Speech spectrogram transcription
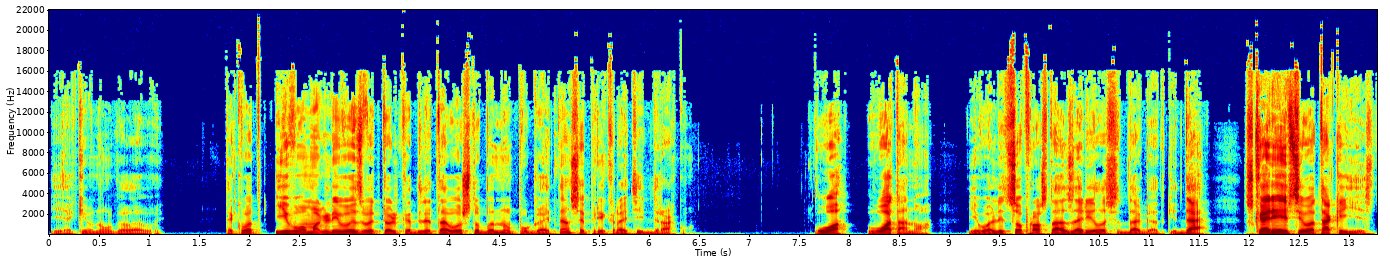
Я кивнул головой. Так вот, его могли вызвать только для того, чтобы напугать нас и прекратить драку. О, вот оно! Его лицо просто озарилось от догадки. Да, скорее всего, так и есть.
